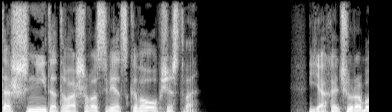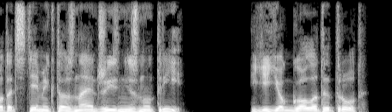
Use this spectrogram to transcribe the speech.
тошнит от вашего светского общества. Я хочу работать с теми, кто знает жизнь изнутри, ее голод и труд,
